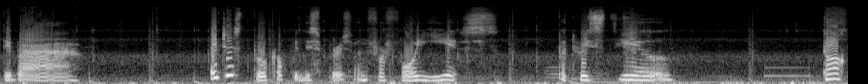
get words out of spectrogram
Diba? I just broke up with this person for four years. But we still talk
